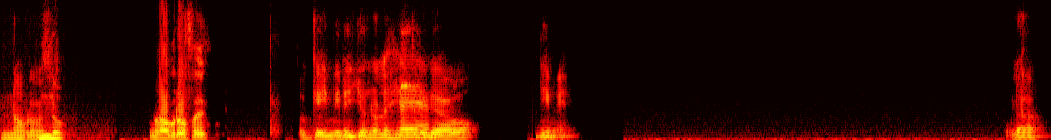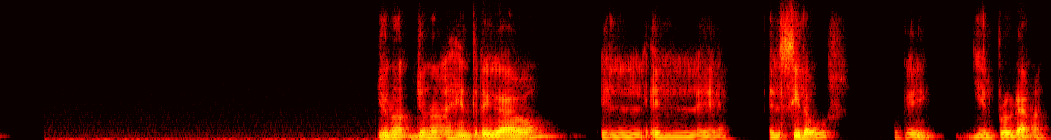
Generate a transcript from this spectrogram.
No, profesor. No. No, profe. Ok, mire, yo no les he Eh. entregado, dime. Hola. Yo no, yo no les he entregado el, el, eh, el syllabus, ok, y el programa,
